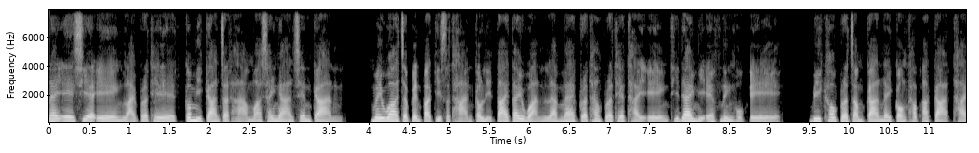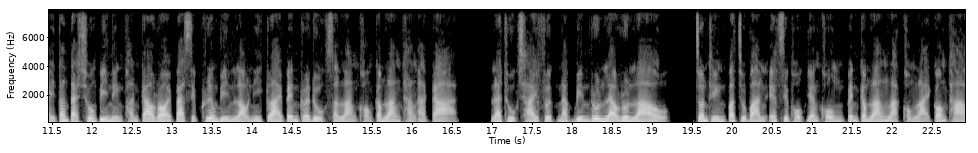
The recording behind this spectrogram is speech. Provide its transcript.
ในเอเชียเองหลายประเทศก็มีการจัดหามาใช้งานเช่นกัน ไม่ว่าจะเป็นปากีสถานเกาหลีใต้ไต้หวัน และแม้กระทั่งประเทศไทยเองที่ได้มี F-16A บีเข้าประจำการในกองทัพอากาศไทยตั้งแต่ช่วงปี 1980 เครื่องบินเหล่านี้กลายเป็นกระดูกสันหลังของกำลังทางอากาศ และถูกใช้ฝึกนักบินรุ่นแล้วรุ่นเล่า จนถึงปัจจุบัน F-16 ยังคงเป็นกำลังหลักของหลายกองทัพ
